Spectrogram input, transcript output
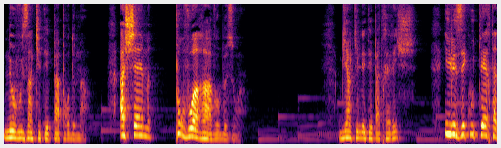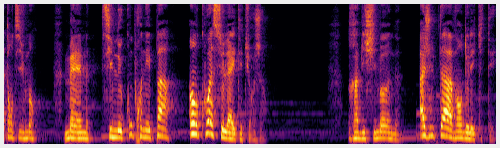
ne vous inquiétez pas pour demain. Hachem pourvoira vos besoins. Bien qu'ils n'étaient pas très riches, ils écoutèrent attentivement, même s'ils ne comprenaient pas en quoi cela était urgent. Rabbi Shimon ajouta avant de les quitter.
